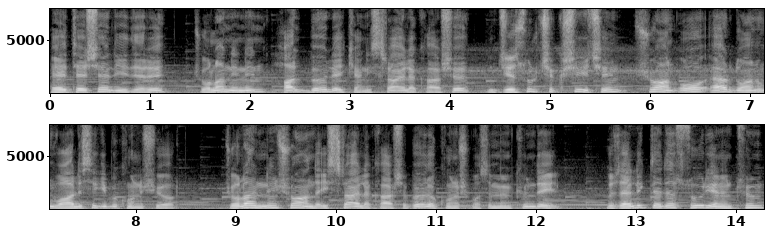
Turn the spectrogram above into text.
HTŞ lideri Jolani'nin hal böyleyken İsrail'e karşı cesur çıkışı için şu an o Erdoğan'ın valisi gibi konuşuyor. Jolani'nin şu anda İsrail'e karşı böyle konuşması mümkün değil. Özellikle de Suriye'nin tüm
